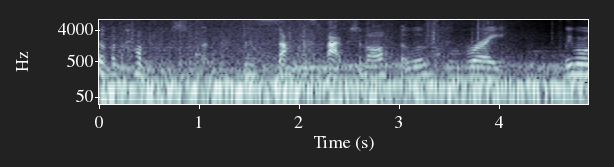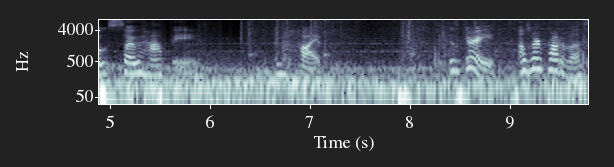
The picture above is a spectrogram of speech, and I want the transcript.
of accomplishment and satisfaction after was great. We were all so happy and hype. It was great. I was very proud of us.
